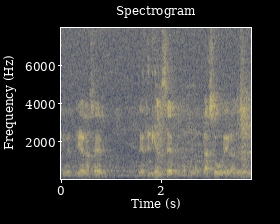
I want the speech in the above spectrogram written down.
que vendrían a ser, deberían ser, digamos, la clase obrera de hoy,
